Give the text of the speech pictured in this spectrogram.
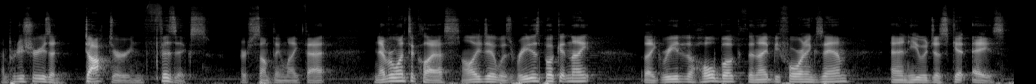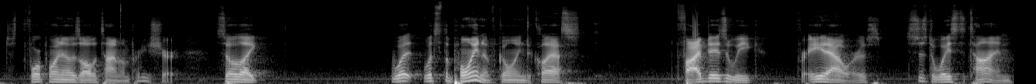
i'm pretty sure he's a doctor in physics or something like that never went to class all he did was read his book at night like read the whole book the night before an exam and he would just get a's just 4.0s all the time i'm pretty sure so like what what's the point of going to class five days a week for eight hours it's just a waste of time.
